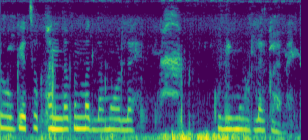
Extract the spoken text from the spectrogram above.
शेवग्याचा फंदा पण मधला मोडलाय. कुणी मोडलाय काय माहीत?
